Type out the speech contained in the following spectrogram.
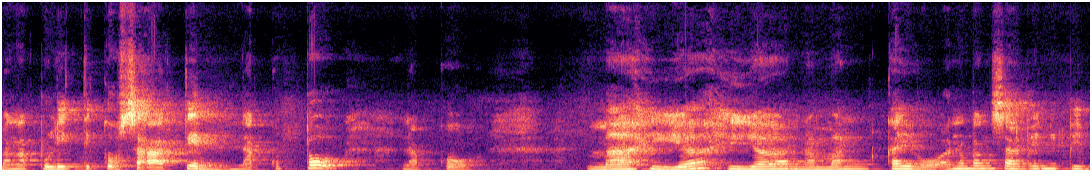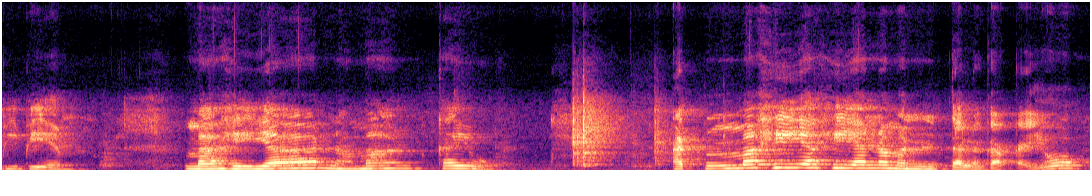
mga politiko sa atin. Naku po, naku. Mahiya-hiya naman kayo. Ano bang sabi ni PBBM? Mahiya naman kayo. At mahiya-hiya naman talaga kayo.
